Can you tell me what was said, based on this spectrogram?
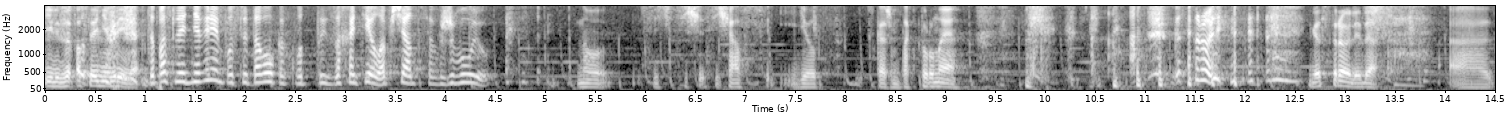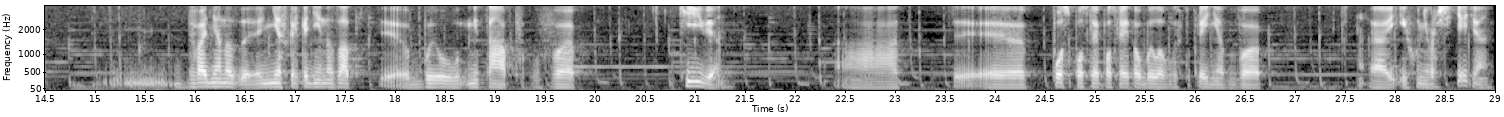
Или за последнее время? За последнее время, после того, как вот ты захотел общаться вживую. Ну, се- се- сейчас идет, скажем так, турне Гастроли. Гастроли, да. А, Два дня назад, несколько дней назад э, был метап в Киеве. А, э, пос- После, после этого было выступление в э, их университете.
